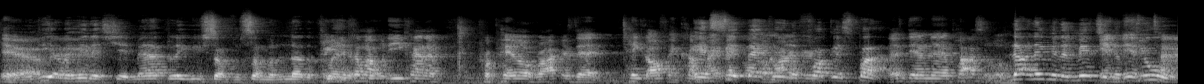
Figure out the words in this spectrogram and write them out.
yeah. If you ever hear this shit, man, I believe you some from some another For you planet. come out bro. with these kind of propel rockets that take off and come and right sit back, back on on the the fucking spot. that's damn near impossible. Not even to mention In the this fuel. time,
